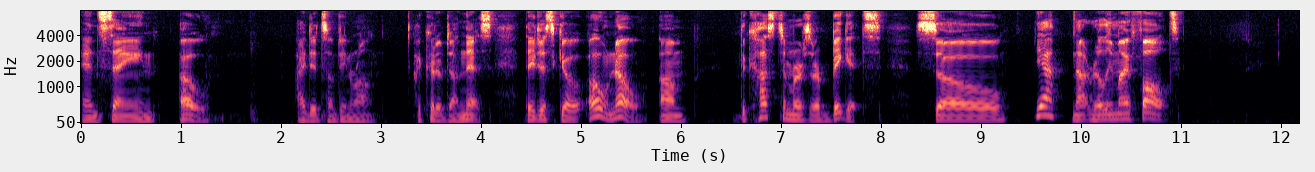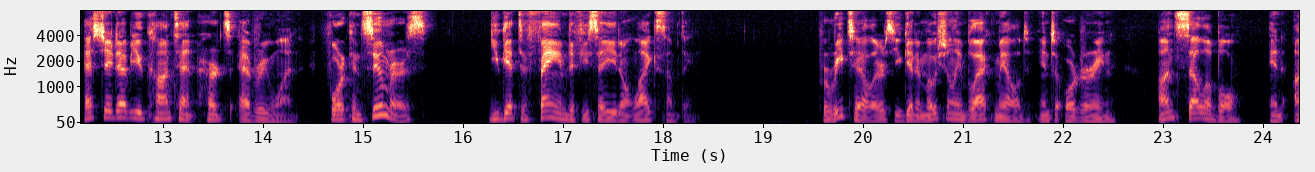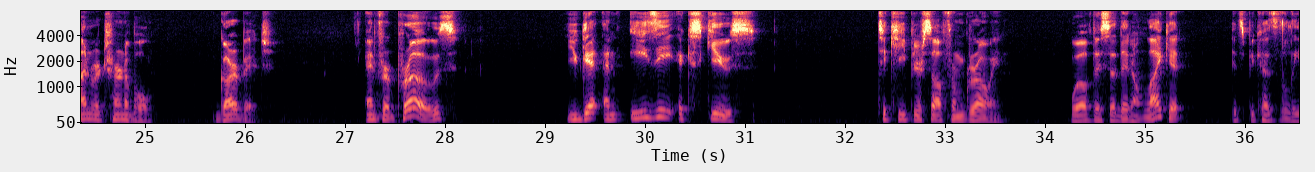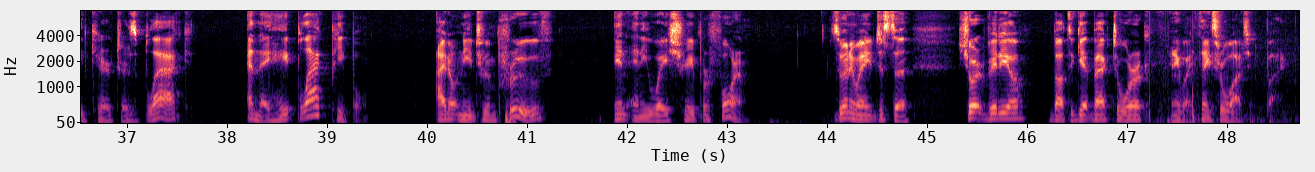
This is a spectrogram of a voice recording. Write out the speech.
and saying, "Oh, I did something wrong. I could have done this," they just go, "Oh no, um, the customers are bigots." So, yeah, not really my fault. SJW content hurts everyone. For consumers, you get defamed if you say you don't like something. For retailers, you get emotionally blackmailed into ordering unsellable and unreturnable garbage. And for pros, you get an easy excuse to keep yourself from growing. Well, if they said they don't like it, it's because the lead character is black and they hate black people. I don't need to improve in any way, shape, or form. So, anyway, just a short video about to get back to work. Anyway, thanks for watching. Bye.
